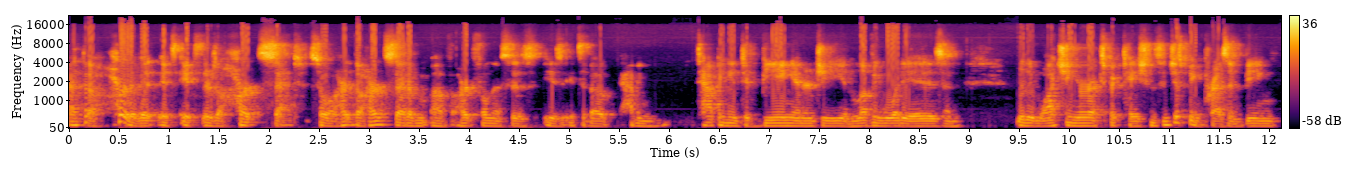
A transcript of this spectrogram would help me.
at the heart of it, it's it's there's a heart set. So heart, the heart set of, of heartfulness is is it's about having tapping into being energy and loving what is, and really watching your expectations and just being present, being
